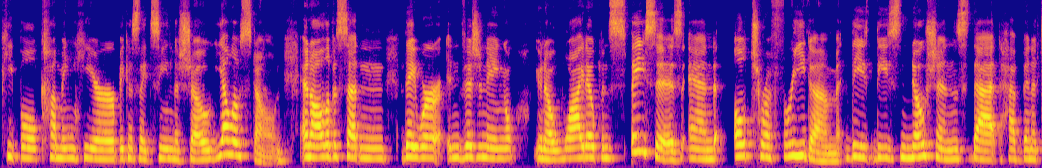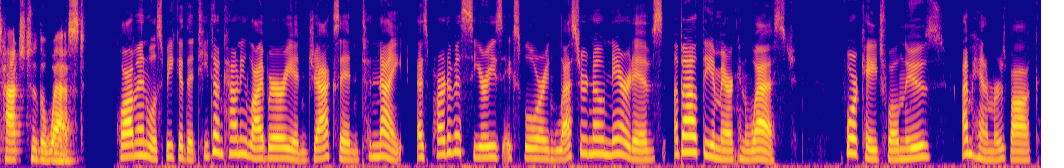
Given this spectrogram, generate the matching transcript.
people coming here because they'd seen the show Yellowstone, and all of a sudden they were envisioning, you know, wide open spaces and ultra freedom, these, these notions that have been attached to the West. Quammen will speak at the Teton County Library in Jackson tonight as part of a series exploring lesser known narratives about the American West. For KHOL News, I'm Hannah Mersbach.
